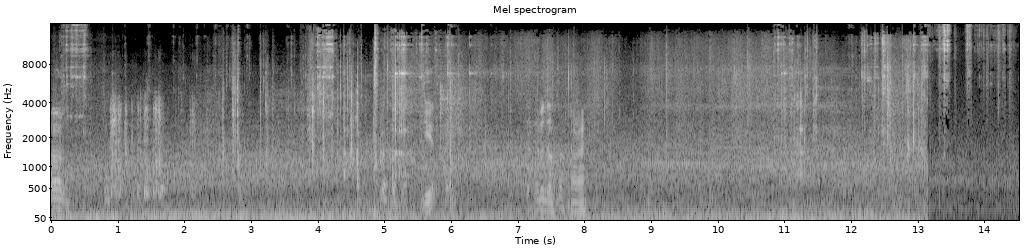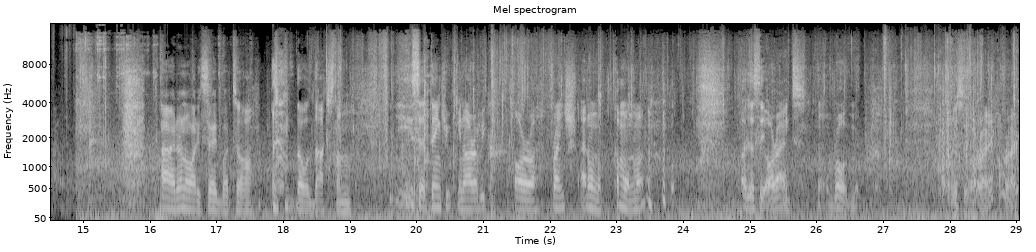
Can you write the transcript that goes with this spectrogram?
Um, Yeah. Have evident, huh? All right. I don't know what he said, but uh, that was Dutch. Some he said thank you in Arabic or uh, French. I don't know. Come on, man. I just say all right, bro. I just say all right, all right.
